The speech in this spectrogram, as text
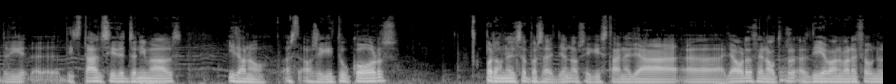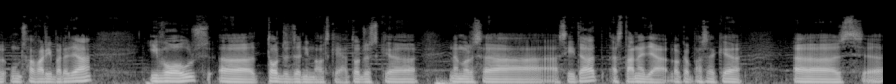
de, de distància dels animals, i de no. O sigui, tu cors per on ells se passegen, o sigui, estan allà, eh, allà de fer nosaltres, el dia abans van fer un, un safari per allà, i veus eh, tots els animals que hi ha, tots els que anem a la ciutat estan allà. El que passa que eh, els, eh,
